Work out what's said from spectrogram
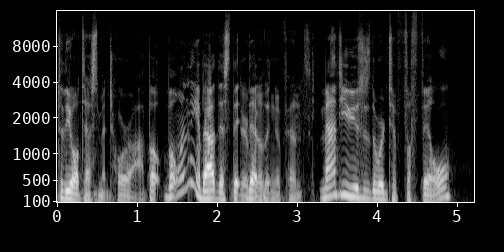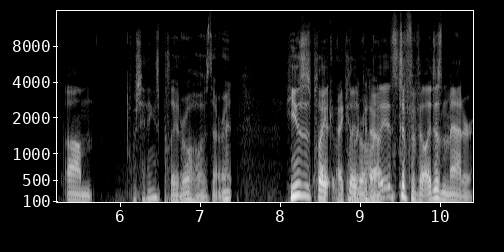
to the Old Testament Torah. But but one thing about this that, They're that building a fence. Matthew uses the word to fulfill, um, which I think is pleroho. Is that right? He uses ple- I can look it up. It's to fulfill. It doesn't matter.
